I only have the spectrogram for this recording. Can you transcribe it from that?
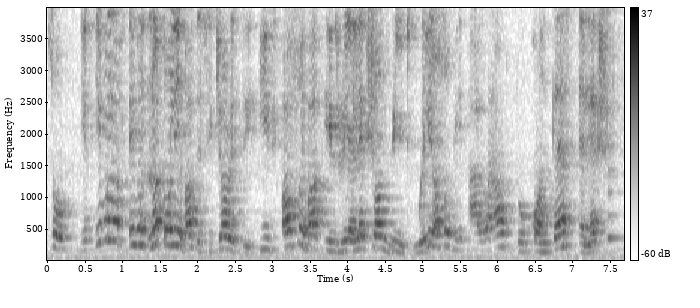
So even not even not only about the security, it's also about his re-election bid. Will he also be allowed to contest election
